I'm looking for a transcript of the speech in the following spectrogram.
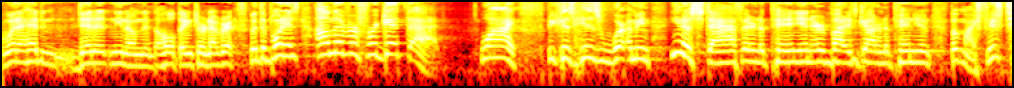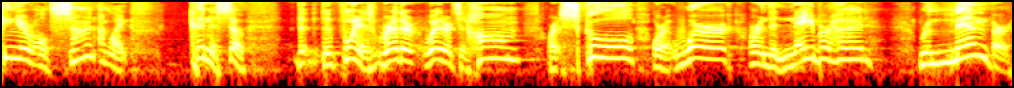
went ahead and did it and you know and the whole thing turned out great. But the point is i'll never forget that. Why? Because his word i mean you know staff had an opinion. Everybody's got an opinion. But my 15 year old son i'm like goodness. So the, the point is whether, whether it's at home or at school or at work or in the neighborhood, remember,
